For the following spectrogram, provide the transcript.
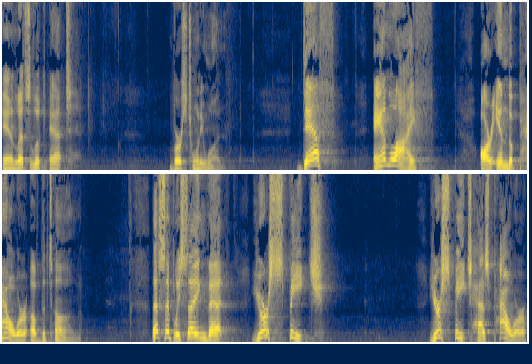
And let's look at verse 21. Death and life are in the power of the tongue. That's simply saying that your speech your speech has power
